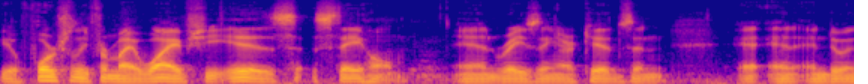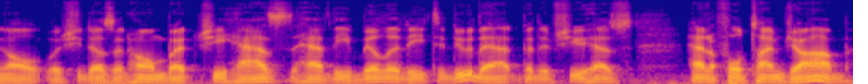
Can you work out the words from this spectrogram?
you know fortunately for my wife she is stay home and raising our kids and, and and doing all what she does at home. But she has had the ability to do that. But if she has had a full time job,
